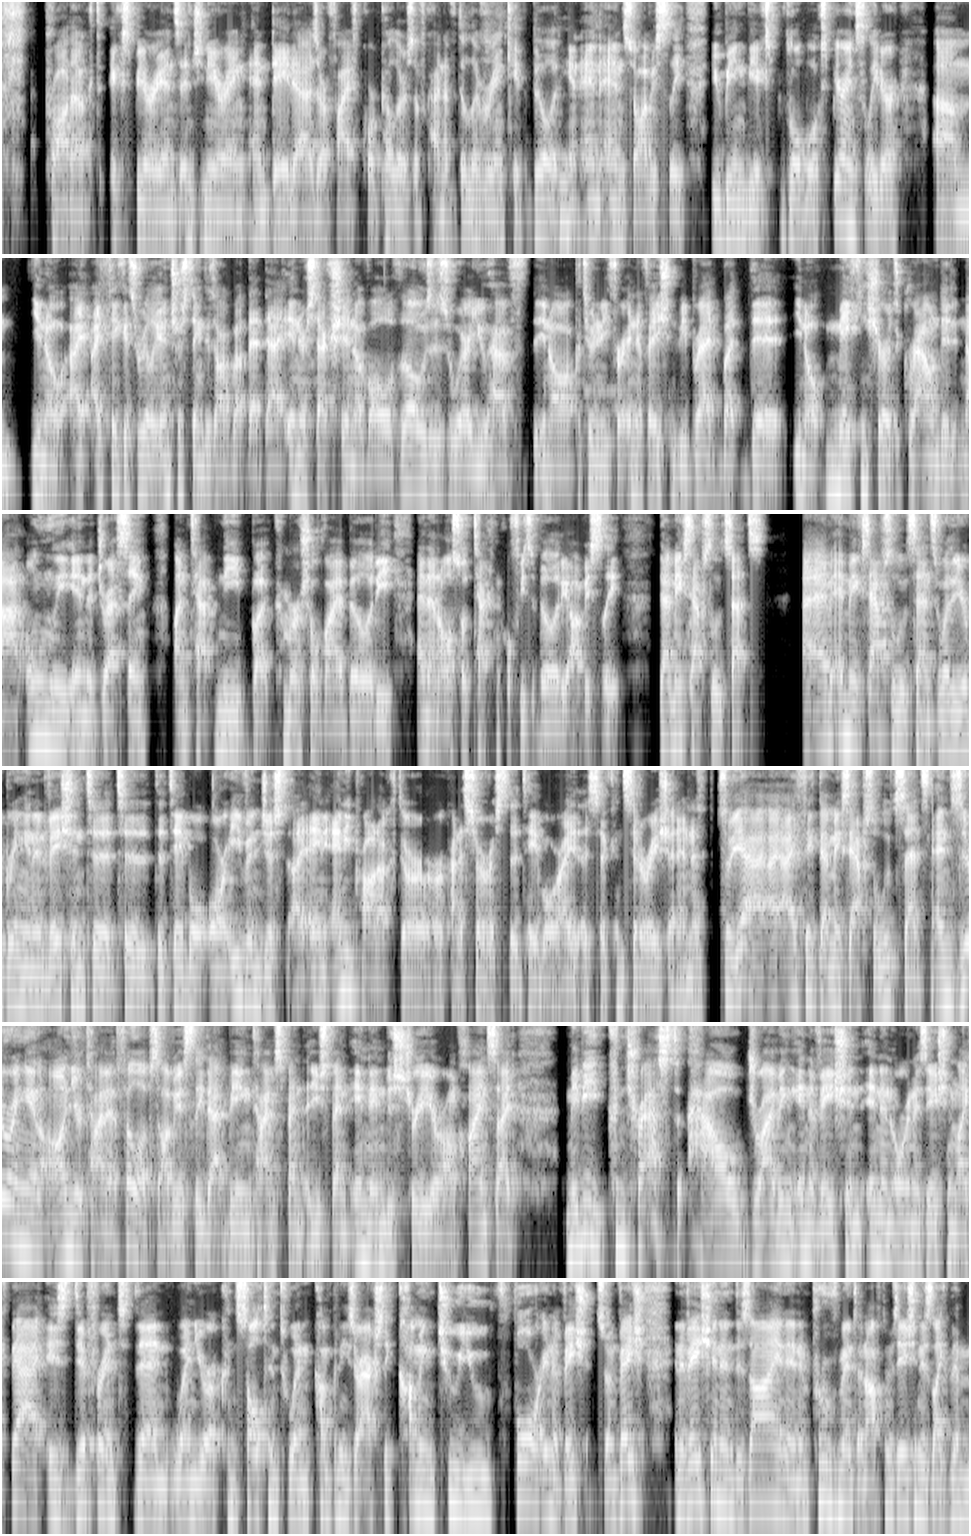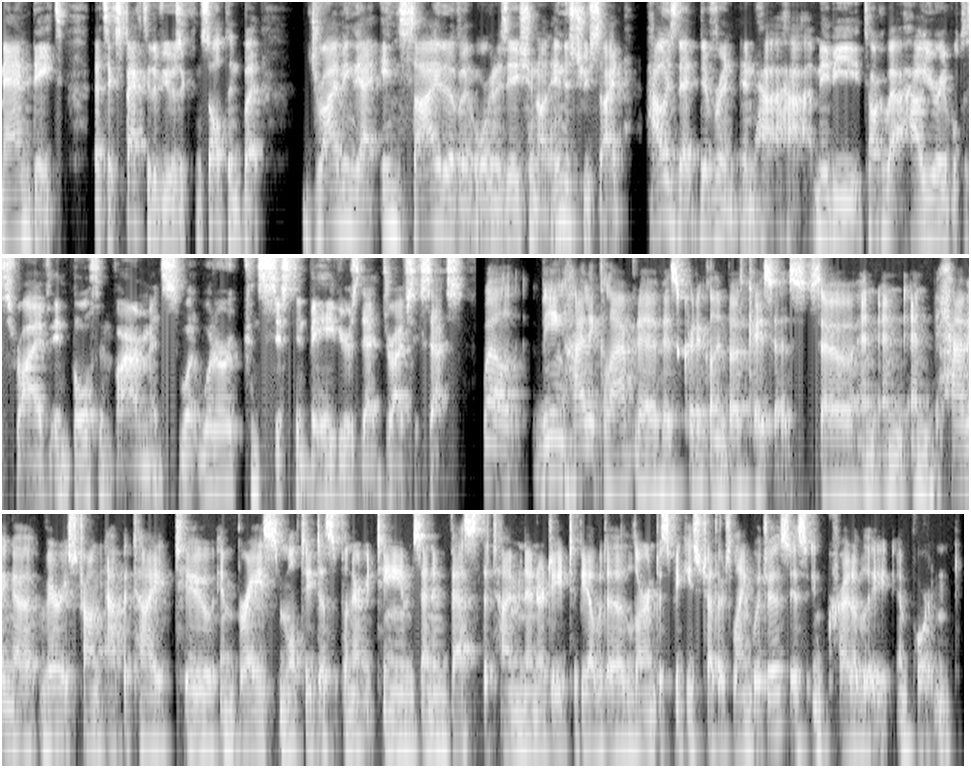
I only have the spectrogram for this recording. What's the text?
product experience engineering and data as our five core pillars of kind of delivery and capability. And and, and so obviously you being the ex- global experience leader um, you know I, I think it's really interesting to talk about that that intersection of all of those is where you have you know opportunity for innovation to be bred. But the you know making sure it's grounded not only in addressing untapped need but commercial viability and then also technical feasibility obviously that makes absolute sense it makes absolute sense whether you're bringing innovation to, to the table or even just uh, any, product or, or, kind of service to the table, right? It's a consideration. And uh, so, yeah, I, I, think that makes absolute sense. And zeroing in on your time at Philips, obviously that being time spent that you spend in industry or on client side, maybe contrast how driving innovation in an organization like that is different than when you're a consultant when companies are actually coming to you for innovation. So innovation, and design and improvement and optimization is like the mandate that's expected of you as a consultant, but driving that inside of an organization on industry side, how is that different? And how, how, maybe talk about how you're able to thrive in both environments. What what are consistent behaviors that drive success? Well, being highly collaborative is critical in both cases. So, and and and having a very strong appetite to embrace multidisciplinary teams and invest the time and energy to be able to learn to speak each other's languages is incredibly important.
